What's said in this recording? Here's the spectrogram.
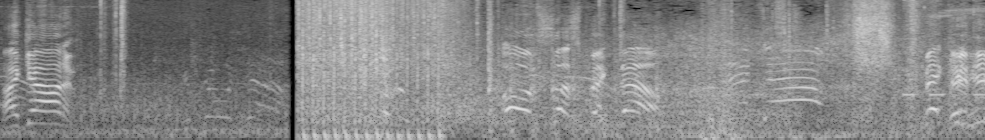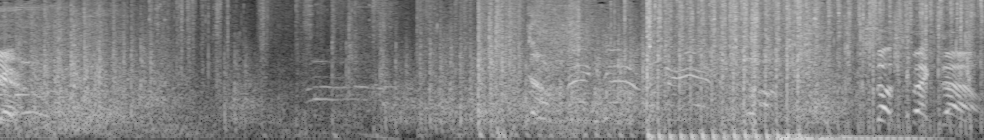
I got him. Oh, suspect down. Make it here. Suspect down.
